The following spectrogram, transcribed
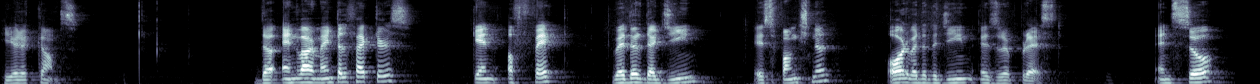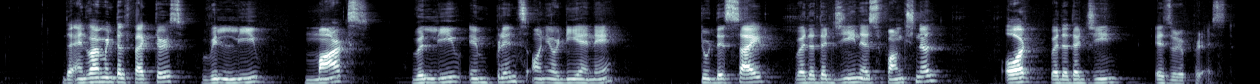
here it comes. The environmental factors can affect whether that gene is functional or whether the gene is repressed. And so the environmental factors will leave marks, will leave imprints on your DNA to decide whether the gene is functional or whether the gene is repressed.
